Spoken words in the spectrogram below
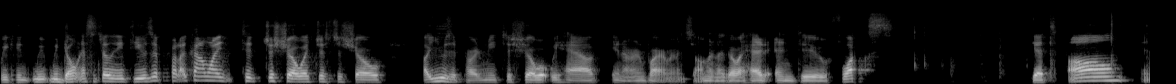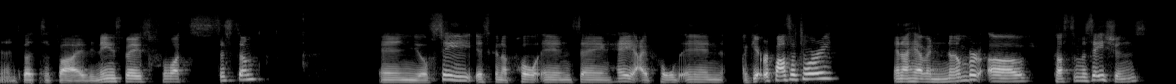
We can we, we don't necessarily need to use it, but I kind of want to just show it just to show uh, use it, pardon me, to show what we have in our environment. So I'm going to go ahead and do Flux get all and then specify the namespace Flux system. And you'll see it's going to pull in saying, hey, I pulled in a Git repository and I have a number of Kustomizations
